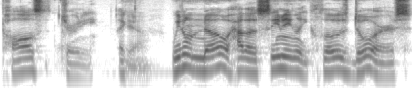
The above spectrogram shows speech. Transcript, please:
Paul's journey. Like Yeah. we don't know how those seemingly closed doors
